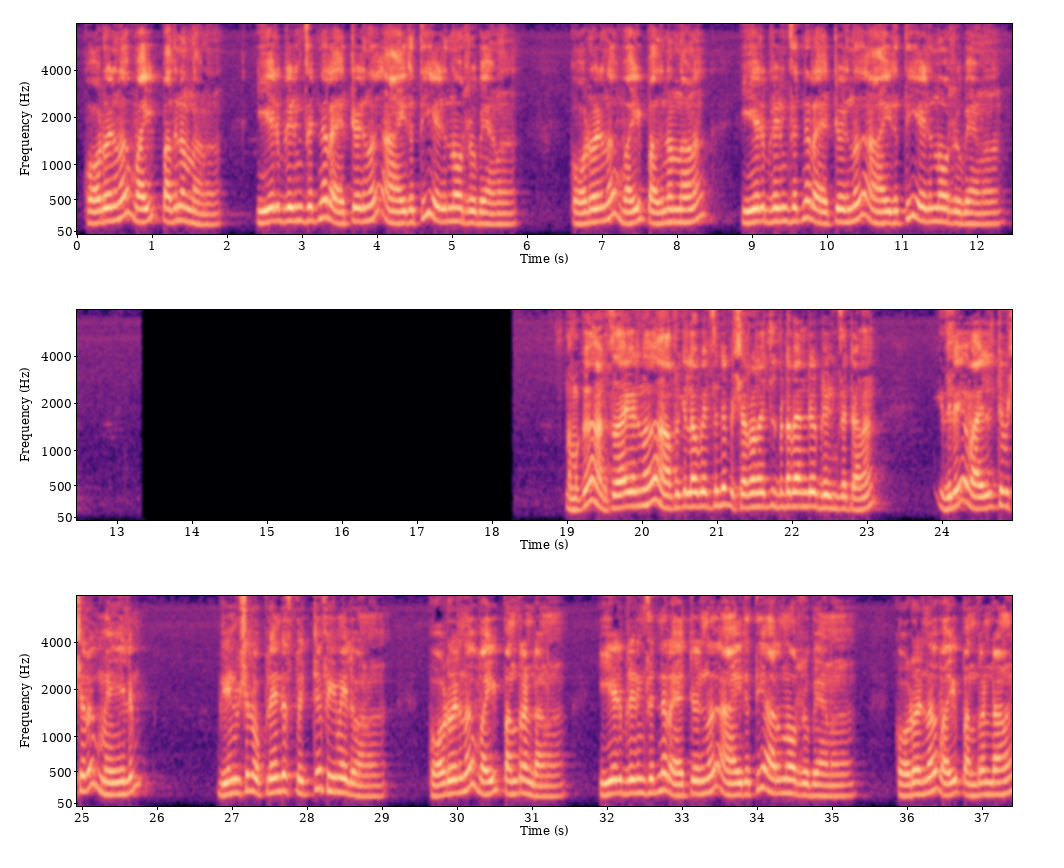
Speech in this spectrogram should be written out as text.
കോഡ് വരുന്നത് വൈ പതിനൊന്നാണ്. ഈ ഒരു ബ്രീഡിംഗ് സെറ്റിന് റേറ്റ് വരുന്നത് ആയിരത്തി എഴുന്നൂറ് രൂപയാണ്. കോഡ് വരുന്നത് വൈ പതിനൊന്നാണ്. ഈ ഒരു ബ്രീഡിംഗ് സെറ്റിന് റേറ്റ് വരുന്നത് ആയിരത്തി എഴുന്നൂറ് രൂപയാണ്. നമുക്ക് അടുത്തതായി വരുന്നത് ആഫ്രിക്കൻ ലവ് ബേഡ്സിന്റെ ഫിഷർ റേറ്റിൽപ്പെട്ട ബാൻഡ് ബ്രീഡിംഗ് സെറ്റാണ്. ഇതിൽ വയലറ്റ് വിഷർ മെയിലും ഗ്രീൻ വിഷർ ഒപ്ലൈന്റെ സ്പ്ലിറ്റ് ഫീമെയിലുമാണ്. കോഡ് വരുന്നത് വൈ പന്ത്രണ്ടാണ്. ഈ ഒരു ബ്രീഡിംഗ് സെറ്റിന് റേറ്റ് വരുന്നത് ആയിരത്തി അറുന്നൂറ് രൂപയാണ്. കോഡ് വരുന്നത് വൈ പന്ത്രണ്ടാണ്.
